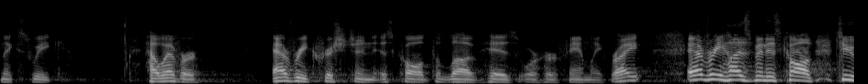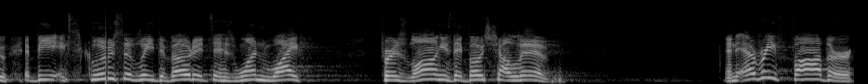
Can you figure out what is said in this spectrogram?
next week. However, Every Christian is called to love his or her family, right? Every husband is called to be exclusively devoted to his one wife for as long as they both shall live. And every father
